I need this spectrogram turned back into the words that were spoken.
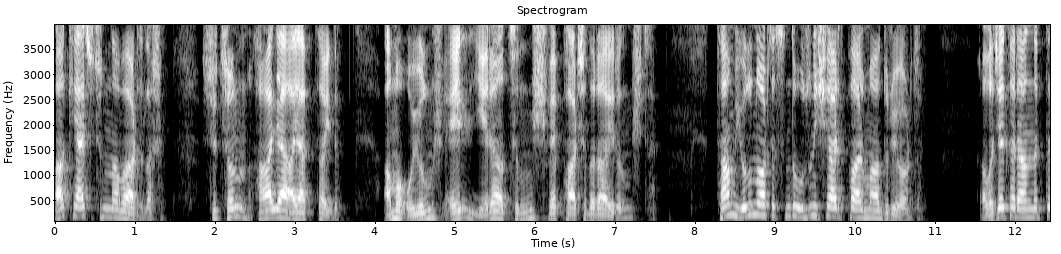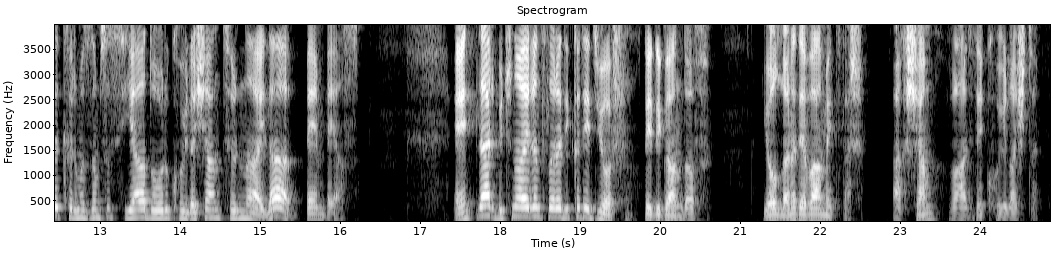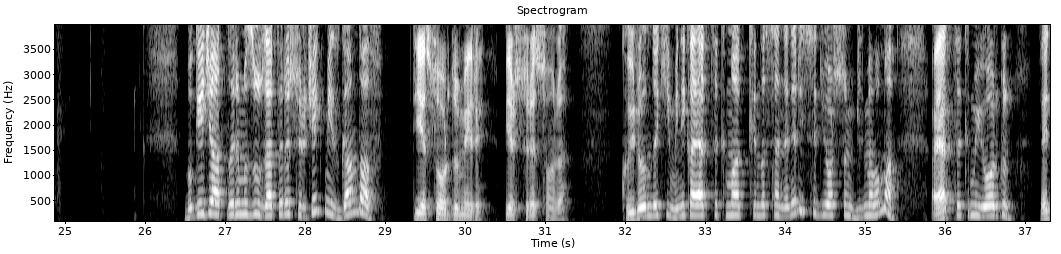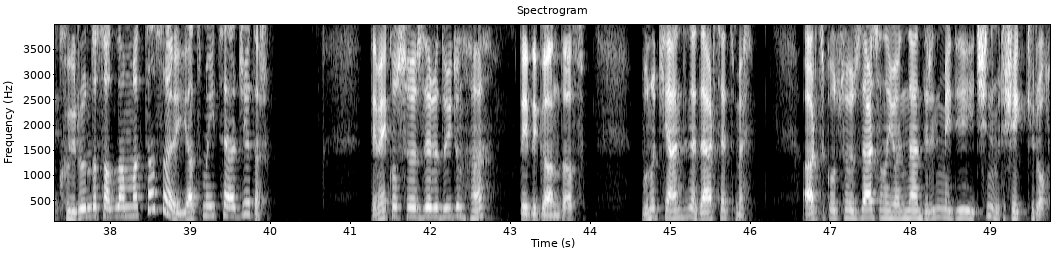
Akel sütununa vardılar. Sütun hala ayaktaydı. Ama oyulmuş el yere atılmış ve parçalara ayrılmıştı. Tam yolun ortasında uzun işaret parmağı duruyordu. Alacakaranlıkta kırmızımsı siyaha doğru koyulaşan tırnağıyla bembeyaz. Entler bütün ayrıntılara dikkat ediyor, dedi Gandalf. Yollarına devam ettiler. Akşam vadide koyulaştı. Bu gece atlarımızı uzaklara sürecek miyiz Gandalf? diye sordu Merry bir süre sonra. Kuyruğundaki minik ayak takımı hakkında sen neler hissediyorsun bilmem ama ayak takımı yorgun ve kuyruğunda sallanmaktansa yatmayı tercih eder. Demek o sözleri duydun ha? dedi Gandalf. Bunu kendine dert etme. Artık o sözler sana yönlendirilmediği için müteşekkir ol.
